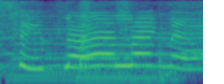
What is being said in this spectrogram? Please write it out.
simple like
